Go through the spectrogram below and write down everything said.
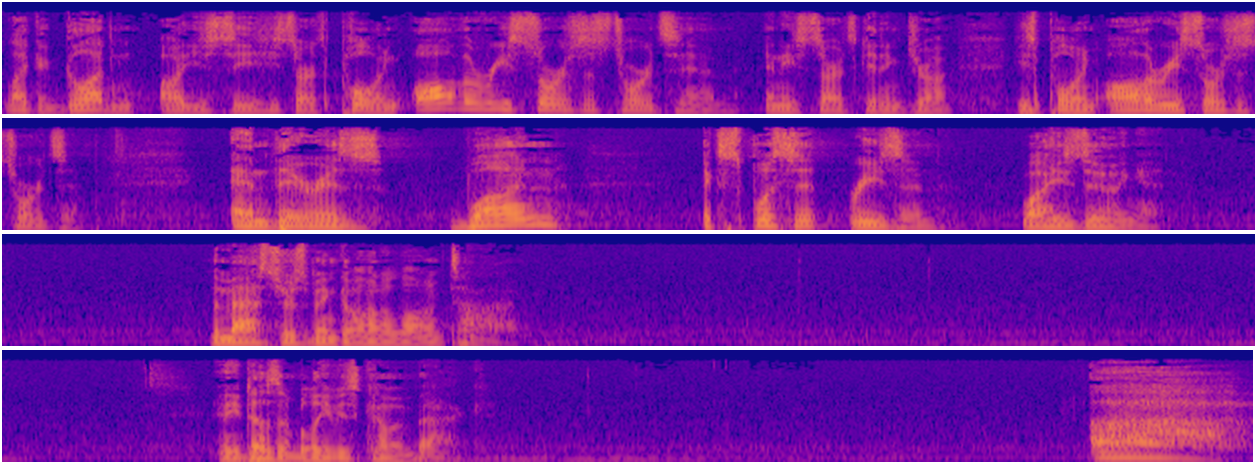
like a glutton, all you see, he starts pulling all the resources towards him and he starts getting drunk. He's pulling all the resources towards him. And there is one explicit reason why he's doing it the master's been gone a long time. And he doesn't believe he's coming back. Ah.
